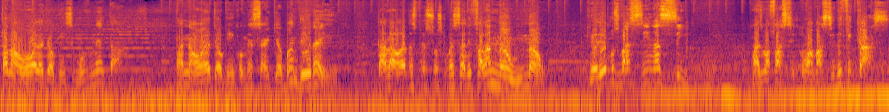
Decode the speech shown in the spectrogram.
tá na hora de alguém se movimentar. Tá na hora de alguém começar aqui a bandeira aí. Tá na hora das pessoas começarem a falar não, não. Queremos vacina sim, mas uma vacina, uma vacina eficaz.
